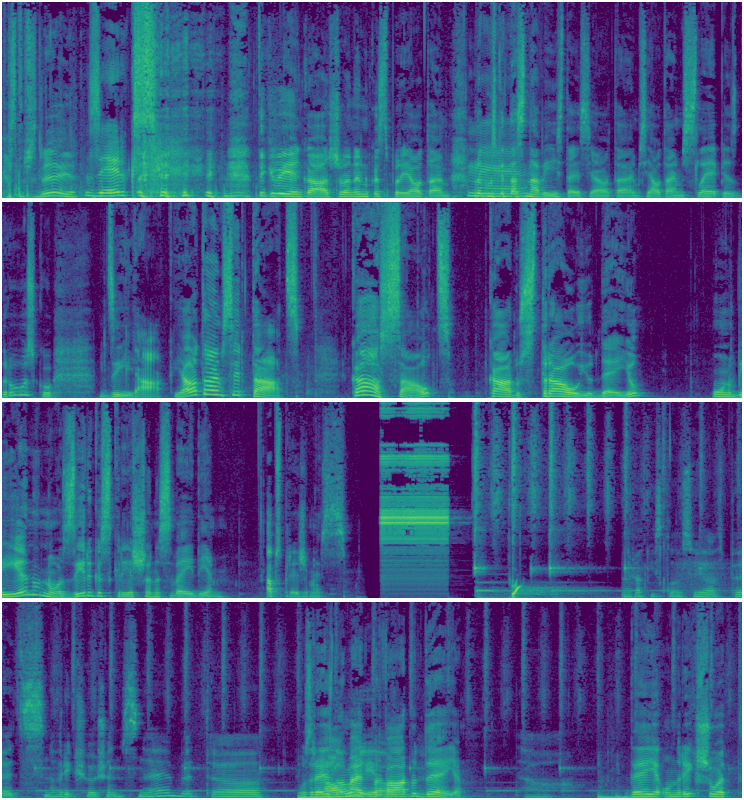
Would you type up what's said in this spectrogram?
Kas tur skrēja? Zirgs. Tik vienkārši, vai ne? Nu, kas par jautājumu? Protams, ka tas nav īstais jautājums. Jautājums slēpjas drusku dziļāk. Jautājums ir tāds: kā sauc kādu strauju deju un vienu no zirga skriešanas veidiem? Apspriežamies! Vairāk izklausījās pēc no rikšošanas, nē, bet uh, Uzreiz domājot par Aulijā. vārdu dēja. Dēja un rikšot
